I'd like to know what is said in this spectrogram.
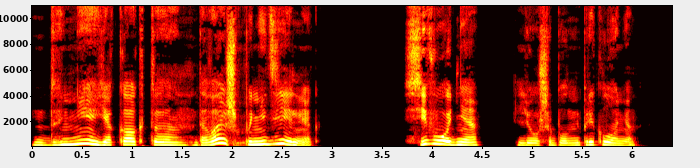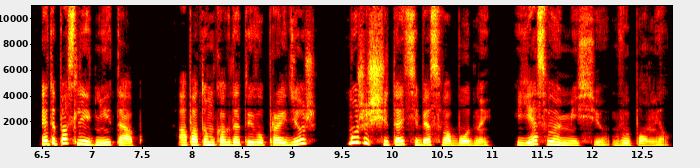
Да не, я как-то... Давай уж понедельник. Сегодня. Лёша был непреклонен. Это последний этап. А потом, когда ты его пройдешь, можешь считать себя свободной. Я свою миссию выполнил.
